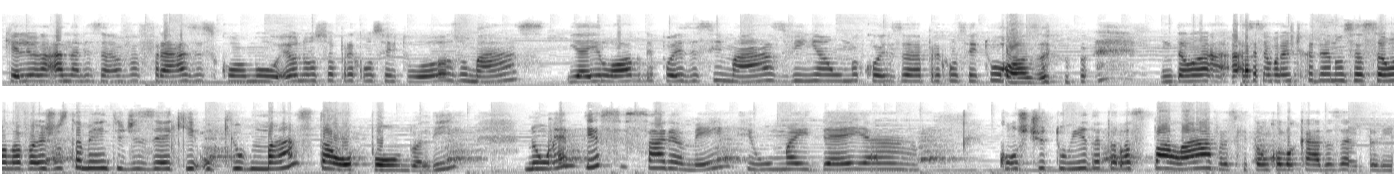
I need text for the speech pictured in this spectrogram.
que ele analisava frases como eu não sou preconceituoso, mas e aí logo depois desse mas vinha uma coisa preconceituosa. então a, a semântica da enunciação ela vai justamente dizer que o que o mas está opondo ali não é necessariamente uma ideia constituída pelas palavras que estão colocadas ali,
